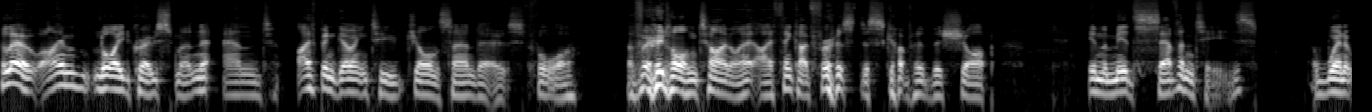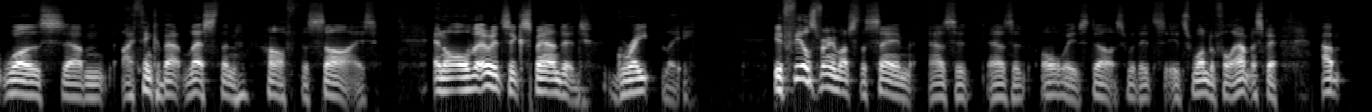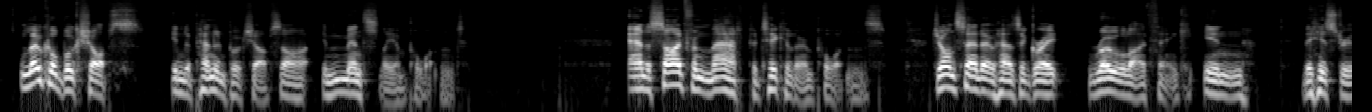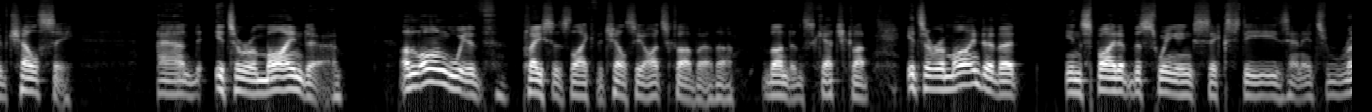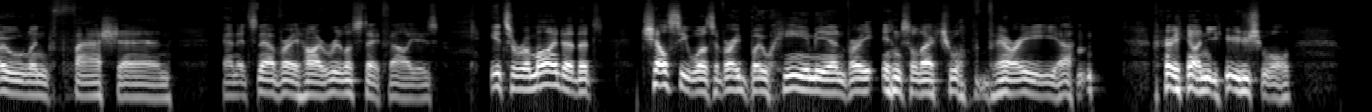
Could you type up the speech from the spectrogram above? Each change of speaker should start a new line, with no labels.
Hello, I'm Lloyd Grossman, and I've been going to John Sandoe's for a very long time. I, I think I first discovered the shop in the mid 70s when it was, um, I think, about less than half the size. And although it's expanded greatly, it feels very much the same as it as it always does with its its wonderful atmosphere. Um, local bookshops, independent bookshops, are immensely important. And aside from that particular importance, John Sandoe has a great role, I think, in the history of Chelsea. And it's a reminder, along with places like the Chelsea Arts Club or the London Sketch Club, it's a reminder that in spite of the swinging 60s and its role in fashion and its now very high real estate values, it's a reminder that Chelsea was a very bohemian, very intellectual, very, um, very unusual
